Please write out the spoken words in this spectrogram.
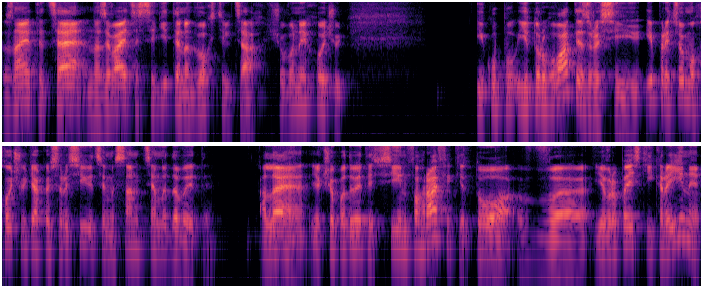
знаєте, це називається сидіти на двох стільцях, що вони хочуть і купу, і торгувати з Росією, і при цьому хочуть якось Росію цими санкціями давити. Але якщо подивитись всі інфографіки, то в європейські країни,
